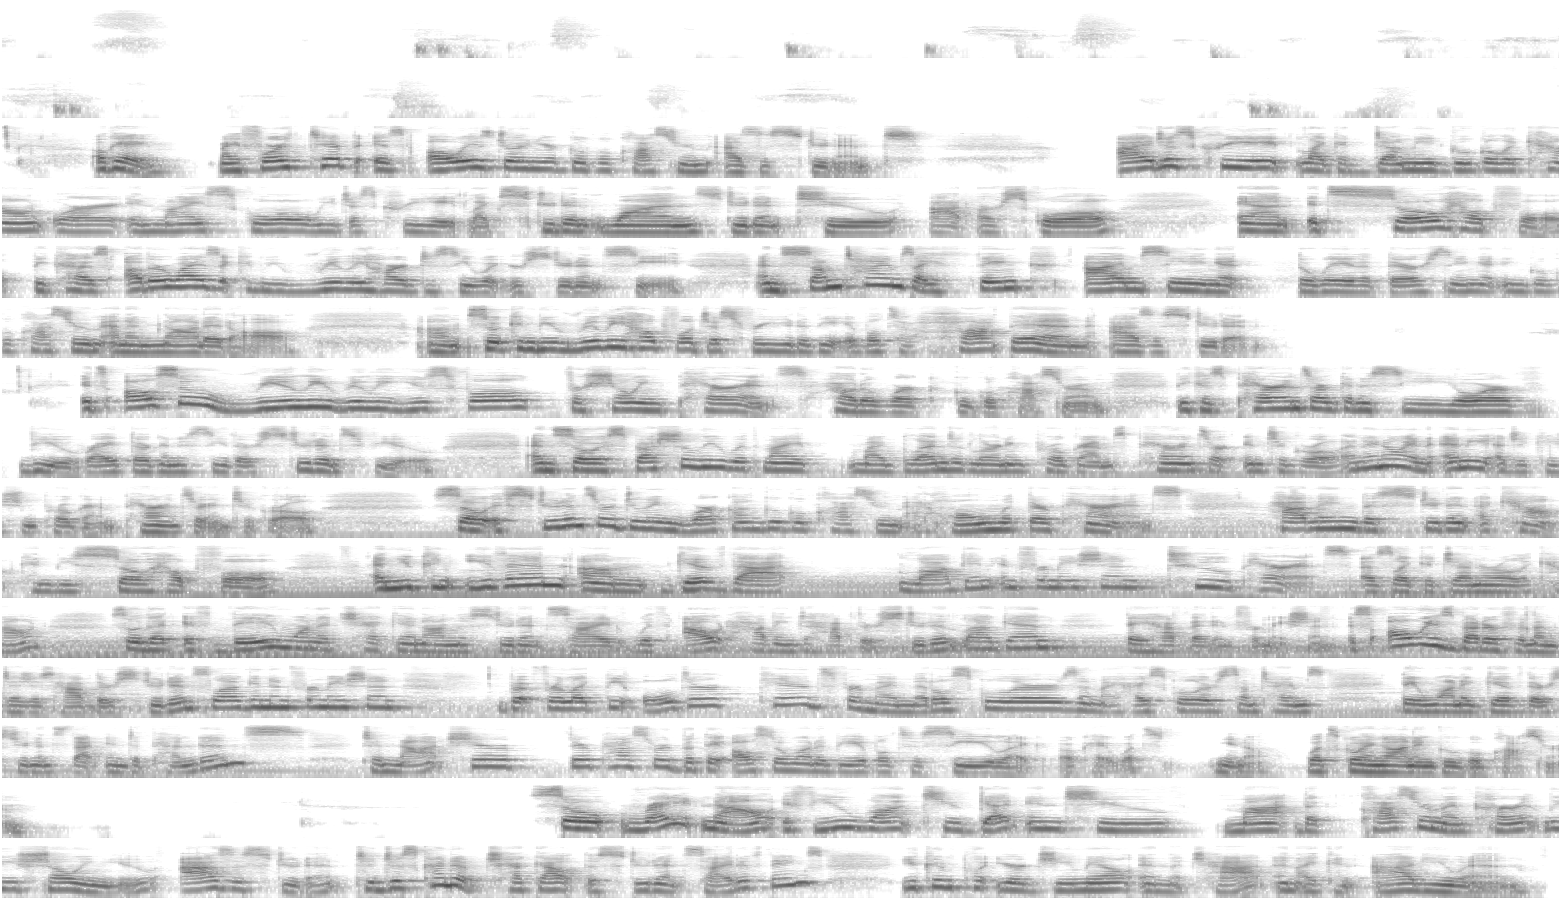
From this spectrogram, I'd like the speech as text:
Okay, my fourth tip is always join your Google Classroom as a student. I just create like a dummy Google account, or in my school, we just create like student one, student two at our school. And it's so helpful because otherwise it can be really hard to see what your students see. And sometimes I think I'm seeing it the way that they're seeing it in Google Classroom, and I'm not at all. Um, so it can be really helpful just for you to be able to hop in as a student. It's also really, really useful for showing parents how to work Google Classroom because parents aren't going to see your view, right? They're going to see their students' view. And so especially with my my blended learning programs, parents are integral. And I know in any education program, parents are integral. So if students are doing work on Google Classroom at home with their parents, having the student account can be so helpful. And you can even um, give that login information to parents as like a general account so that if they want to check in on the student side without having to have their student login, they have that information. It's always better for them to just have their students login information. But for like the older kids, for my middle schoolers and my high schoolers, sometimes they want to give their students that independence to not share their password, but they also want to be able to see like, okay, what's, you know, what's going on in Google Classroom. So right now, if you want to get into my the classroom I'm currently showing you as a student to just kind of check out the student side of things, you can put your Gmail in the chat and I can add you in.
